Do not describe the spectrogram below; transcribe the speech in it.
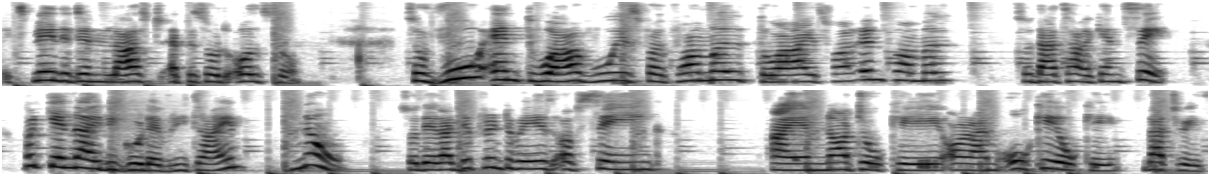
explained it in last episode also. So vous and toi, vous is for formal, toi is for informal. So that's how I can say. But can I be good every time? No. So there are different ways of saying I am not okay or I'm okay, okay. That ways.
